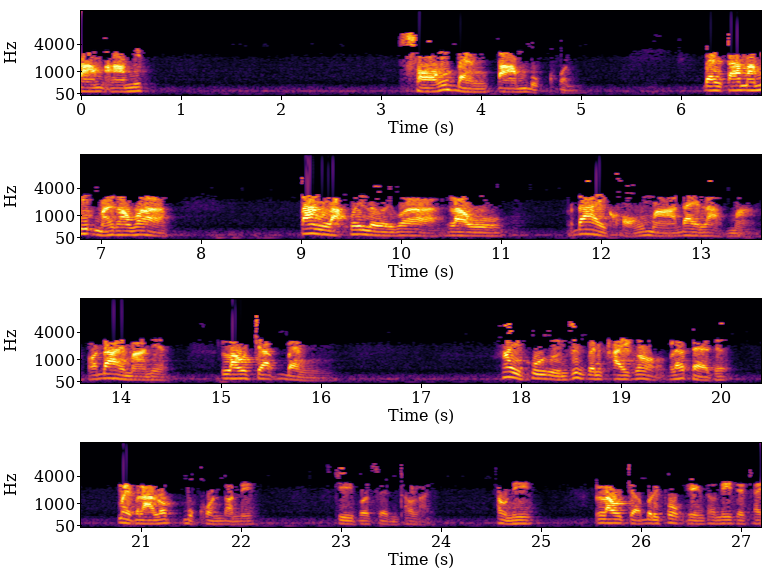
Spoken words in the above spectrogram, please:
ตามอามิตรสองแบ่งตามบุคคล แบ่งตามอามิตรหมายความว่า ตั้งหลักไว้เลยว่าเรา ได้ของมาได้ลาบมาพอได้มาเนี่ย เราจะแบ่ง ให้ผู้อื่นซึ่งเป็นใครก็แล้วแต่เถอะ ไม่ปราลบบุคคลตอนนี้ กี่เปอร์เซ็นต์เท่าไหร่ เท่านี้ เราจะบริโภคเองเท่านี้จะใช้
